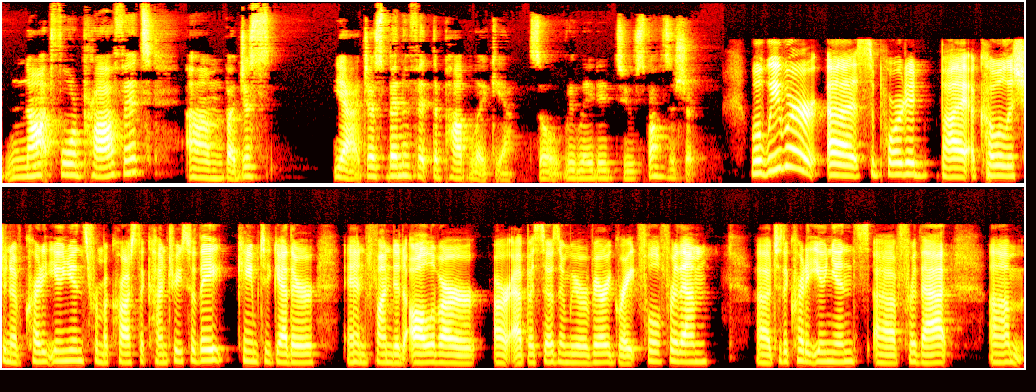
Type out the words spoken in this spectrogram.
not for profit, um, but just, yeah, just benefit the public. Yeah. So, related to sponsorship. Well, we were uh, supported by a coalition of credit unions from across the country. So they came together and funded all of our, our episodes, and we were very grateful for them, uh, to the credit unions uh, for that. Um,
